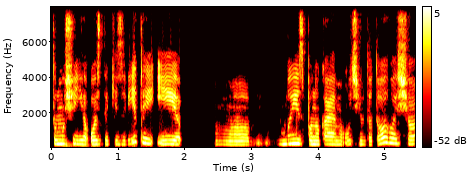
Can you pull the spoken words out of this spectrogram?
тому що є ось такі звіти, і ми спонукаємо учнів до того, що,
